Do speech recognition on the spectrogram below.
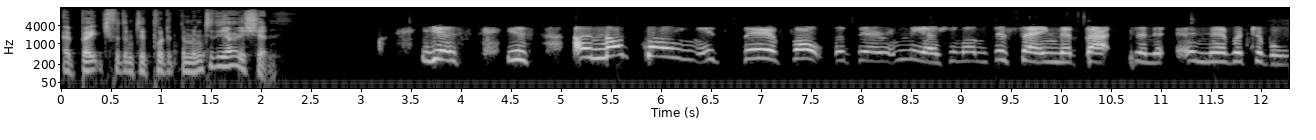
a beach for them to put them into the ocean. Yes, yes. I'm not saying it's their fault that they're in the ocean. I'm just saying that that's an inevitable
